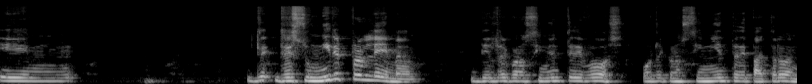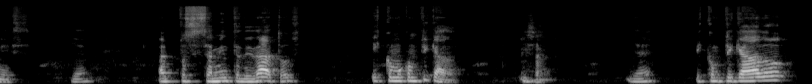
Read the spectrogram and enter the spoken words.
eh, resumir el problema del reconocimiento de voz o reconocimiento de patrones ¿ya? al procesamiento de datos es como complicado. Exacto. ¿ya? Es complicado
